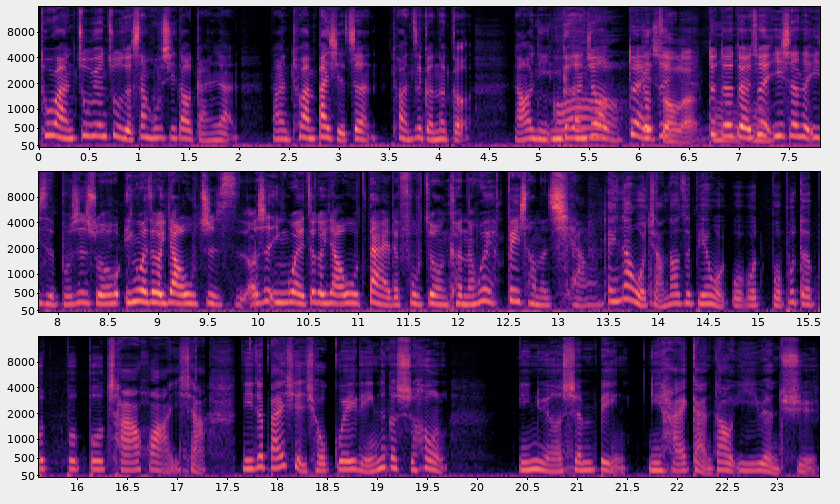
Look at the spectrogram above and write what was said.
突然住院住着上呼吸道感染，然后你突然败血症，突然这个那个。然后你你可能就、哦、对就走了，对对对，嗯、所以医生的意思不是说因为这个药物致死，嗯、而是因为这个药物带来的副作用可能会非常的强。哎，那我讲到这边，我我我我不得不不不插话一下，你的白血球归零那个时候，你女儿生病，你还赶到医院去？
